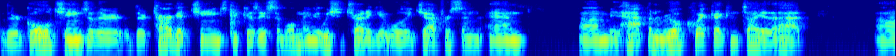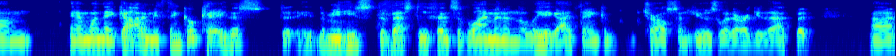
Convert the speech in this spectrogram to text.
their goal changed or their their target changed because they said, well, maybe we should try to get Willie Jefferson, and um, it happened real quick. I can tell you that. Um, and when they got him, you think, okay, this. I mean, he's the best defensive lineman in the league, I think. And Charleston Hughes would argue that, but uh,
